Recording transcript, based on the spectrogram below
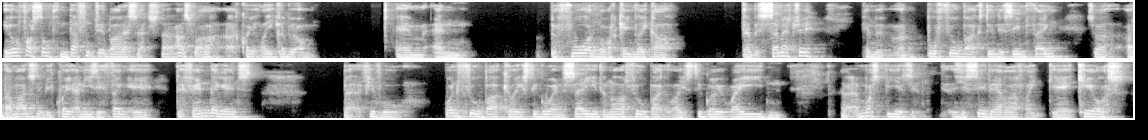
he offers something different to Barisic. That, that's what I, I, quite like about him. Um, and before we were kind of like a there was symmetry kind of are both fullbacks doing the same thing. So I'd imagine it'd be quite an easy thing to defend against. But if you've got one fullback who likes to go inside, another fullback likes to go out wide, and it must be, as you, as you said earlier, like uh, chaos.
